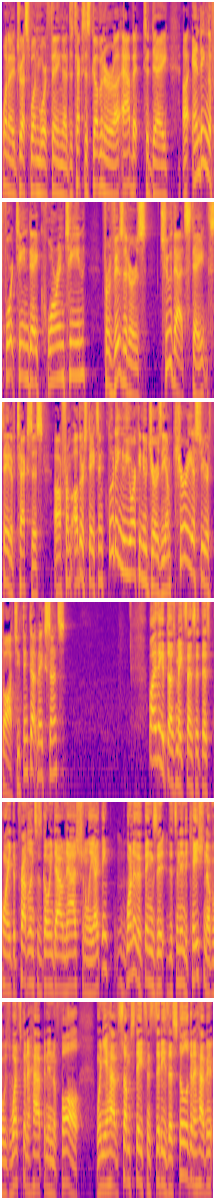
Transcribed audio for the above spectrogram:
want to address one more thing. Uh, the Texas Governor uh, Abbott today uh, ending the 14 day quarantine for visitors to that state, the state of Texas, uh, from other states, including New York and New Jersey. I'm curious to your thoughts. You think that makes sense? Well, I think it does make sense at this point. The prevalence is going down nationally. I think one of the things that it's an indication of is what's going to happen in the fall when you have some states and cities that still are going to have uh,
